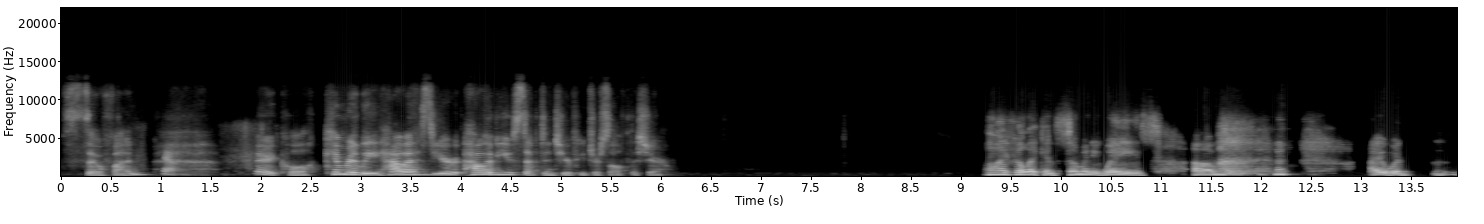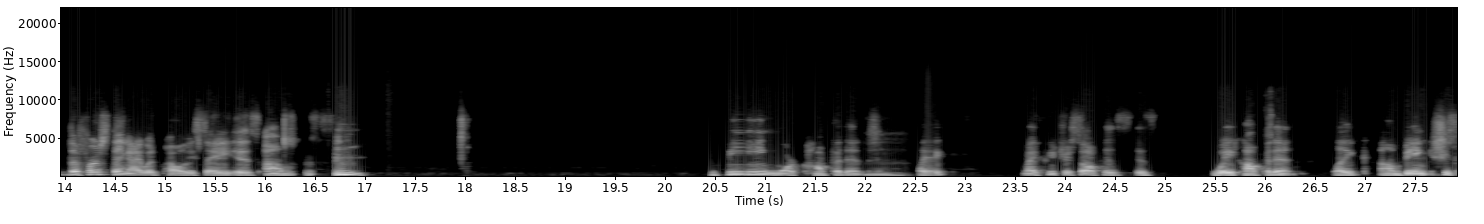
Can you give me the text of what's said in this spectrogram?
so fun. Yeah. Very cool. Kimberly, how has your how have you stepped into your future self this year? Well, I feel like in so many ways, um, I would, the first thing I would probably say is um, being more confident. Like my future self is, is way confident. Like um, being, she's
